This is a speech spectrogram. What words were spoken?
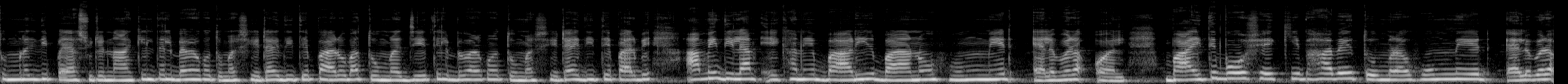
তোমরা যদি প্যারাশুটের নারকেল তেল ব্যবহার করো, তোমরা সেটাই দিতে পারো, বা তোমরা যে তেল ব্যবহার করো, তোমরা সেটাই দিতে পারবে। আমি দিলাম এখানে বাড়ির বানানো হোমমেড অ্যালোভেরা অয়েল বাড়িতে বসে কীভাবে তোমরা হোমমেড অ্যালোভেরা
